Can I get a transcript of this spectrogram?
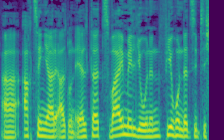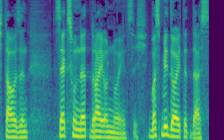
18 äh, Jahre alt und älter, 2.470.693. Was bedeutet das?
